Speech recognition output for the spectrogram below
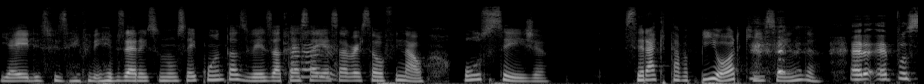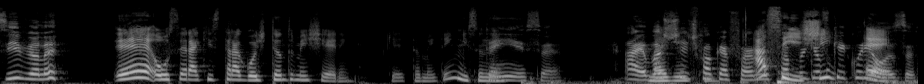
E aí eles fiz- refizeram isso não sei quantas vezes até sair Caralho. essa versão final. Ou seja, será que tava pior que isso ainda? Era, é possível, né? é, ou será que estragou de tanto mexerem? Porque também tem isso, né? Tem isso, é. Ah, eu vou Mas, assistir de qualquer forma, só porque Assiste, eu fiquei curiosa.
